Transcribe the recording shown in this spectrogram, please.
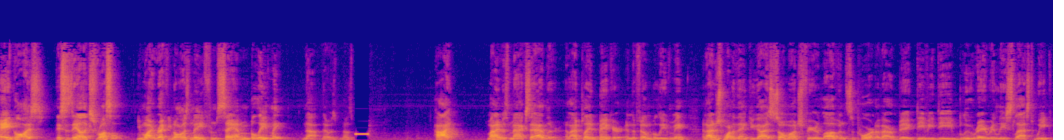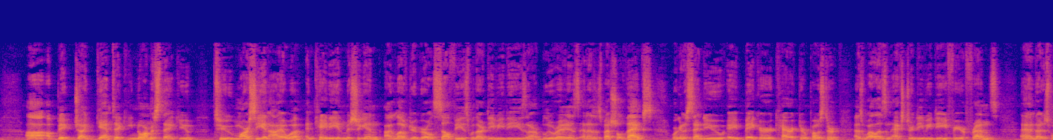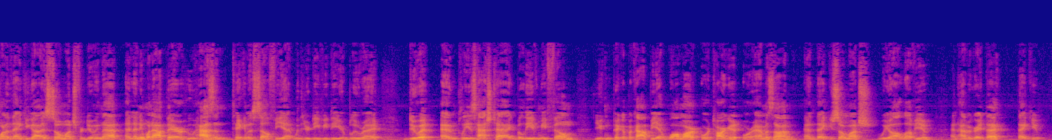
Hey guys, this is Alex Russell. You might recognize me from Sam and Believe Me. No, that was that was. Hi, my name is Max Adler, and I played Baker in the film Believe Me. And I just want to thank you guys so much for your love and support of our big DVD Blu-ray release last week. Uh, a big, gigantic, enormous thank you to Marcy in Iowa and Katie in Michigan. I loved your girls' selfies with our DVDs and our Blu-rays, and as a special thanks, we're going to send you a Baker character poster as well as an extra DVD for your friends. And I just want to thank you guys so much for doing that. And anyone out there who hasn't taken a selfie yet with your DVD or Blu-ray, do it and please hashtag Believe Me Film. You can pick up a copy at Walmart or Target or Amazon. And thank you so much. We all love you and have a great day. Thank you.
